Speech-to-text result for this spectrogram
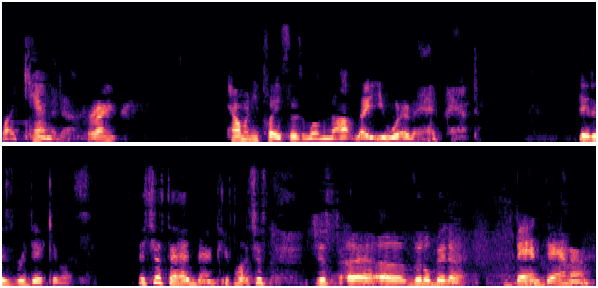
like Canada, right? How many places will not let you wear the headband? It is ridiculous. It's just a headband, people. It's just, just a, a little bit of bandana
